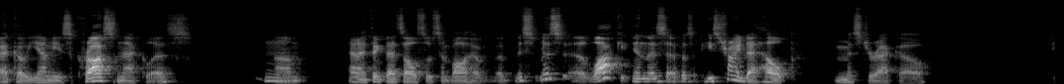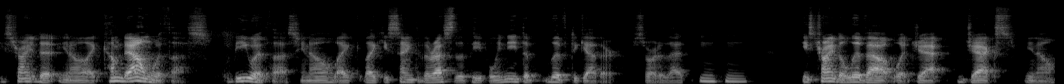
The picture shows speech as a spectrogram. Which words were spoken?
Eko Yemi's cross necklace. Mm. Um, and I think that's also symbolic of uh, Miss, Miss uh, Locke in this episode. He's trying to help Mr. Eko. He's trying to, you know, like come down with us, be with us, you know, like like he's saying to the rest of the people, we need to live together, sort of that mm-hmm. he's trying to live out what Jack Jack's you know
